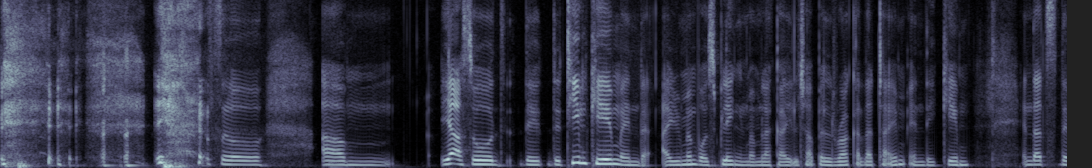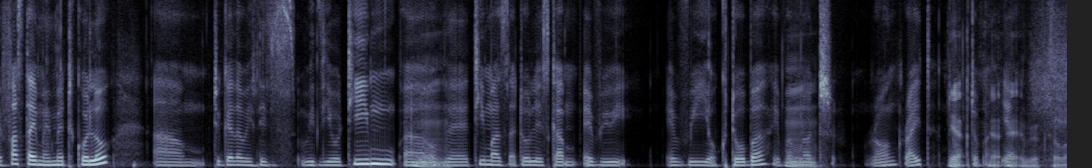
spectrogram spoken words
yeah, so um, yeah, so the the team came, and I remember I was playing in Mamlaka Hill Chapel Ruaka at that time, and they came, and that's the first time I met Kolo, um, together with his with your team uh, of the teamers that always come every every October, if I'm not wrong, right? Yeah, October, yeah, yeah, every October.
